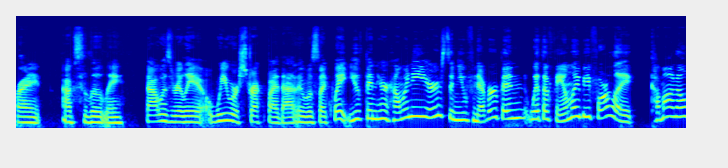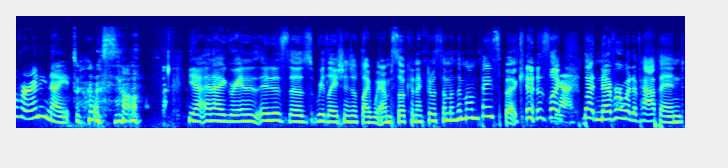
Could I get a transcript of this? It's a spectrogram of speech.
Right. Absolutely. That was really, we were struck by that. It was like, wait, you've been here how many years and you've never been with a family before? Like, come on over any night. so, Yeah, and I agree. And it- is those relationships. Like I'm still connected with some of them on Facebook. And it's like Yeah. that never would have happened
